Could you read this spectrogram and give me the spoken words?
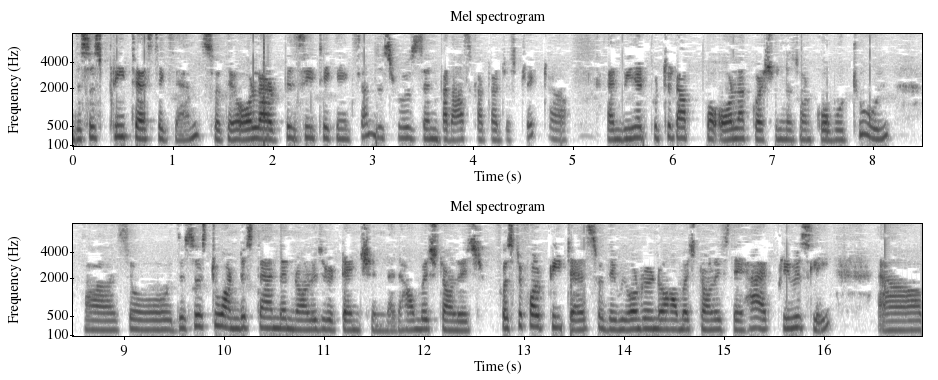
this is pre-test exams. So they all are busy taking exams. This was in Banaskantha district, uh, and we had put it up for all our questionnaires on Kobo tool. Uh, so this is to understand the knowledge retention that how much knowledge first of all pre-test so they we want to know how much knowledge they had previously uh,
